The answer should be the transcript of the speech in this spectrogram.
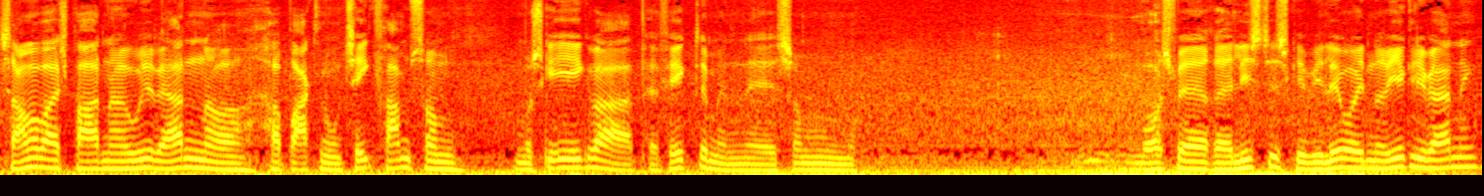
samarbejdspartnere ude i verden, og har bragt nogle ting frem, som måske ikke var perfekte, men øh, som må også være realistiske. Vi lever i den virkelige verden, ikke?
